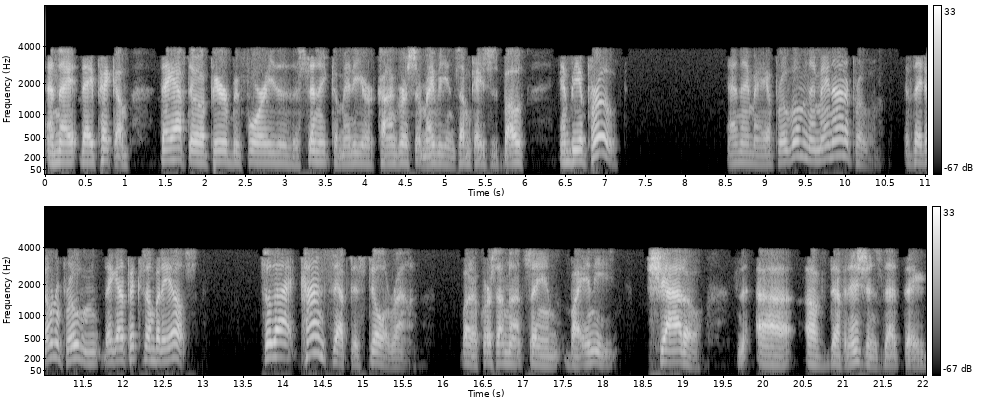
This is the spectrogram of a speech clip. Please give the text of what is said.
and they they pick them. They have to appear before either the Senate committee or Congress, or maybe in some cases both, and be approved. And they may approve them, they may not approve them. If they don't approve them, they got to pick somebody else. So that concept is still around. But of course, I'm not saying by any shadow uh, of definitions that the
